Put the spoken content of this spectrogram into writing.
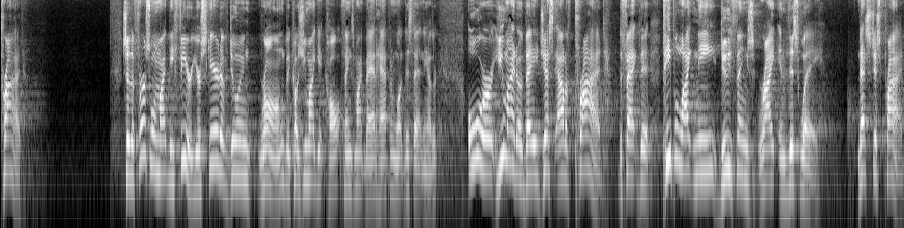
Pride. So the first one might be fear. You're scared of doing wrong because you might get caught, things might bad happen, what this, that, and the other. Or you might obey just out of pride. The fact that people like me do things right in this way. That's just pride.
